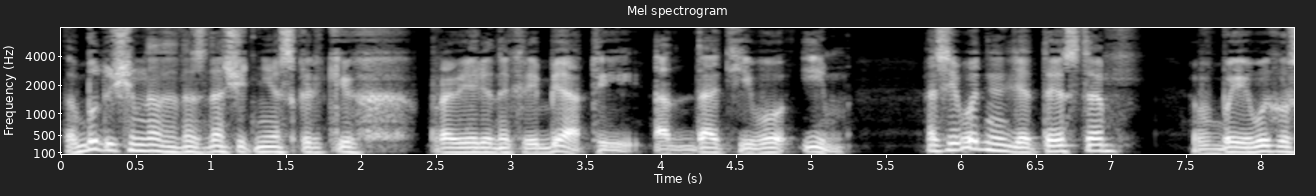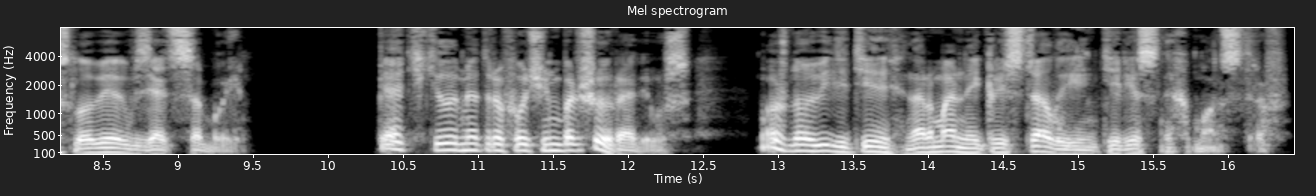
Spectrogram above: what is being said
В будущем надо назначить нескольких проверенных ребят и отдать его им, а сегодня для теста в боевых условиях взять с собой. Пять километров — очень большой радиус. Можно увидеть и нормальные кристаллы и интересных монстров.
